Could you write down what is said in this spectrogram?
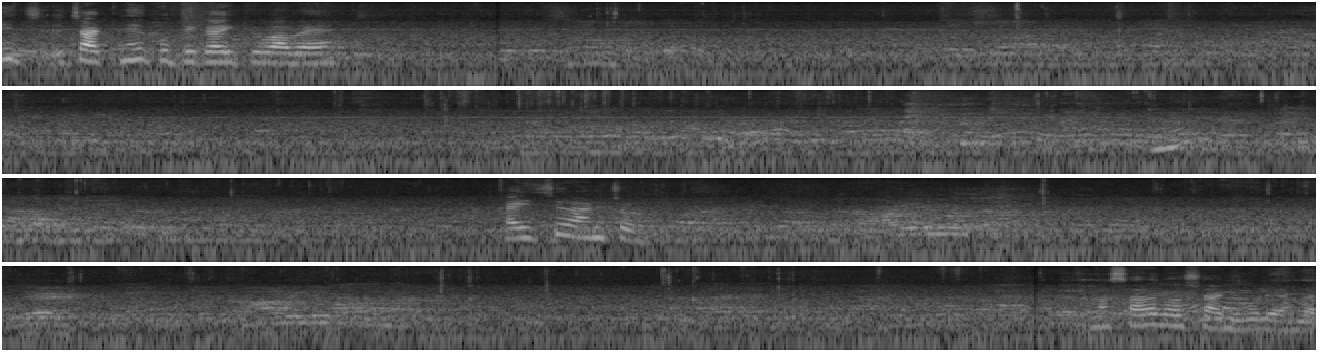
ഈ ചട്നി കുത്തി കഴിക്കുവാവേ. കഴിച്ച് കാണിച്ചു കൊടുക്കും മസാല ദോശ അടിപൊളിയാണ്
